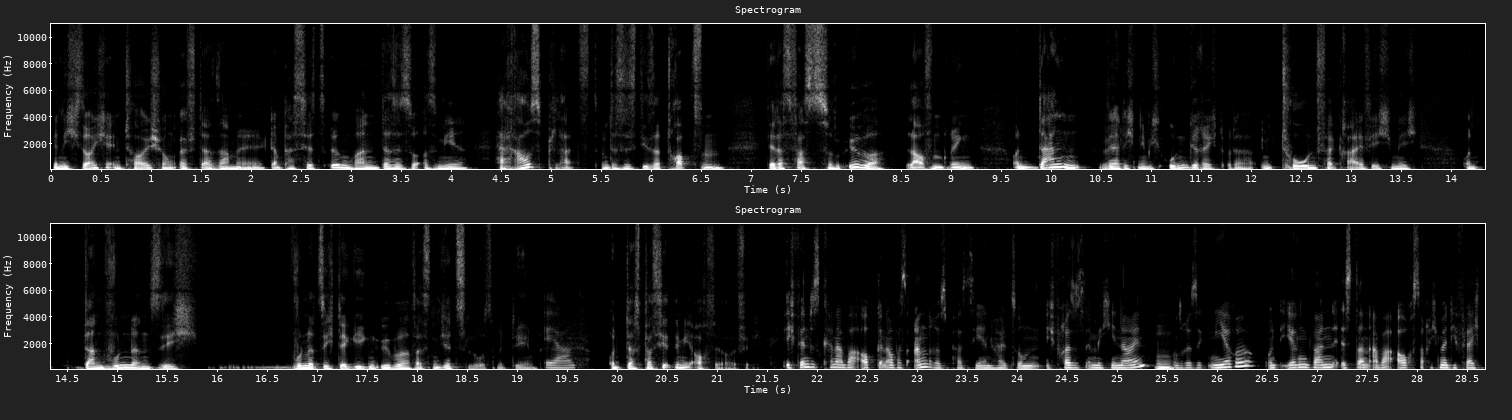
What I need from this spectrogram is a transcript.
wenn ich solche Enttäuschungen öfter sammle, dann passiert es irgendwann, dass es so aus mir herausplatzt. Und das ist dieser Tropfen, der das fast zum Überlaufen bringt. Und dann werde ich nämlich ungerecht oder im Ton vergreife ich mich. Und dann wundern sich, wundert sich der Gegenüber, was ist denn jetzt los mit dem? Ja. Und das passiert nämlich auch sehr häufig. Ich finde, es kann aber auch genau was anderes passieren. Halt so, ich fresse es in mich hinein mhm. und resigniere. Und irgendwann ist dann aber auch, sag ich mal, die vielleicht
